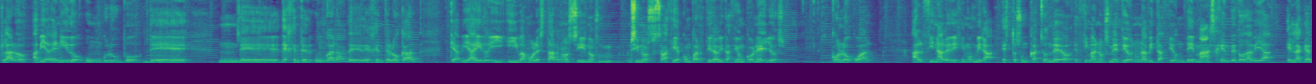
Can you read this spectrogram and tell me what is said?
claro, había venido un grupo de, de, de gente húngara, de, de gente local, que había ido y, y iba a molestarnos si nos, si nos hacía compartir habitación con ellos. Con lo cual, al final le dijimos, mira, esto es un cachondeo. Encima nos metió en una habitación de más gente todavía, en la que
